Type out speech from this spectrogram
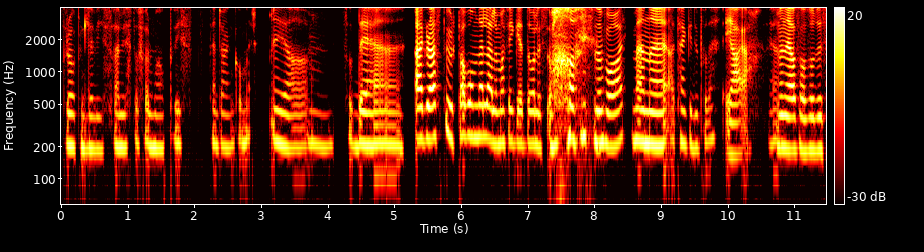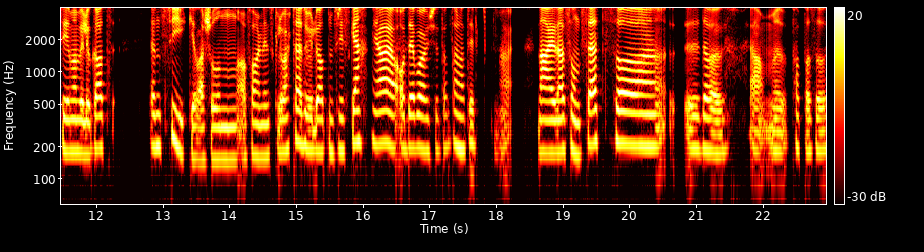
forhåpentligvis har lyst til å følge meg opp hvis den dagen kommer. Ja. Mm. Så det Jeg er glad jeg spurte pappa om det, eller om jeg fikk et dårlig svar. Men uh, tenker du på det? ja, ja. Ja. Men ja, sånn som du sier, man vil jo ikke at den syke versjonen av faren din skulle vært her. Du ville jo hatt den friske. Ja, ja, og det var jo ikke et alternativ. Nei, nei, nei sånn sett så eh, Det var Ja, med pappa så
